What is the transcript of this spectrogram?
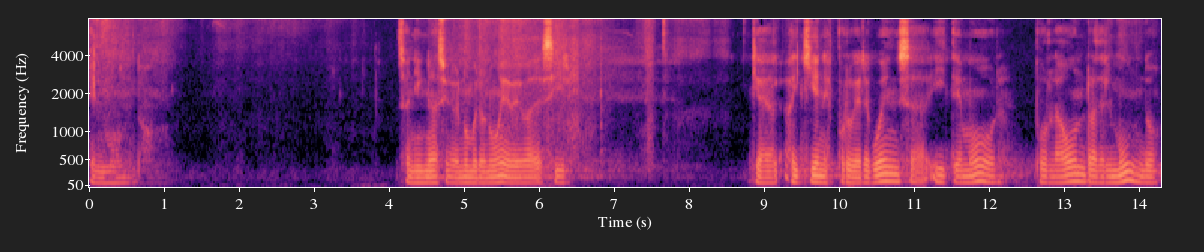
El mundo. San Ignacio en el número 9 va a decir, que hay quienes por vergüenza y temor por la honra del mundo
